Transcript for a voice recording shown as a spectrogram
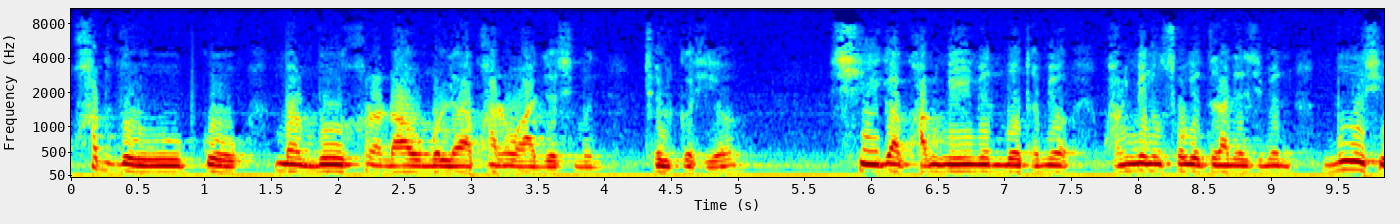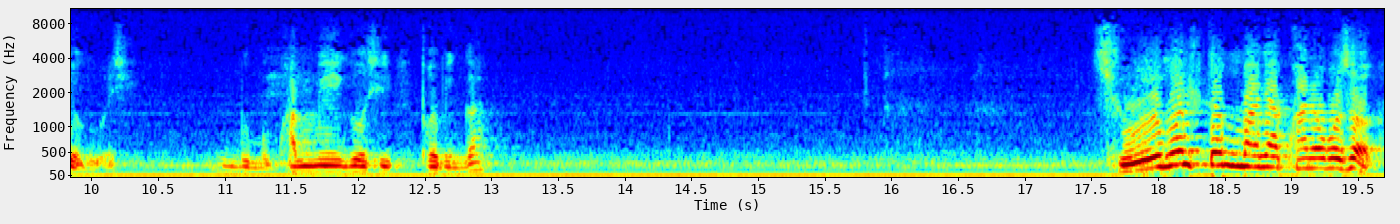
화두도 없고 뭐, 뭐 하나 나온 걸 내가 관하고 앉았으면 될 것이요. 시가 광명이면 못하며 광명 속에 들어앉았으면 무엇이요 그것이? 뭐, 뭐 광명이 그것이 법인가? 정을 떡 만약 관하고서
